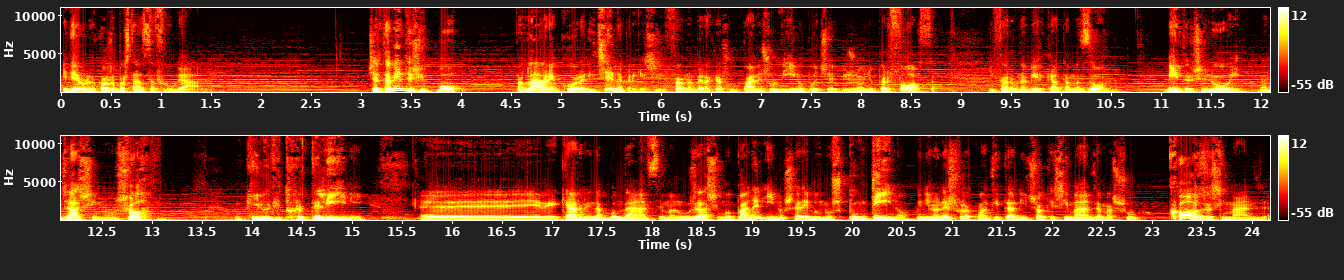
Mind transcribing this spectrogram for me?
ed era una cosa abbastanza frugale. Certamente si può parlare ancora di cena perché se si fa una beracca sul pane e sul vino poi c'è bisogno per forza di fare una bircata Amazon, mentre se noi mangiassimo, non so, un chilo di tortellini eh, carne in abbondanza ma non usassimo pane e vino sarebbe uno spuntino, quindi non è sulla quantità di ciò che si mangia ma su cosa si mangia,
